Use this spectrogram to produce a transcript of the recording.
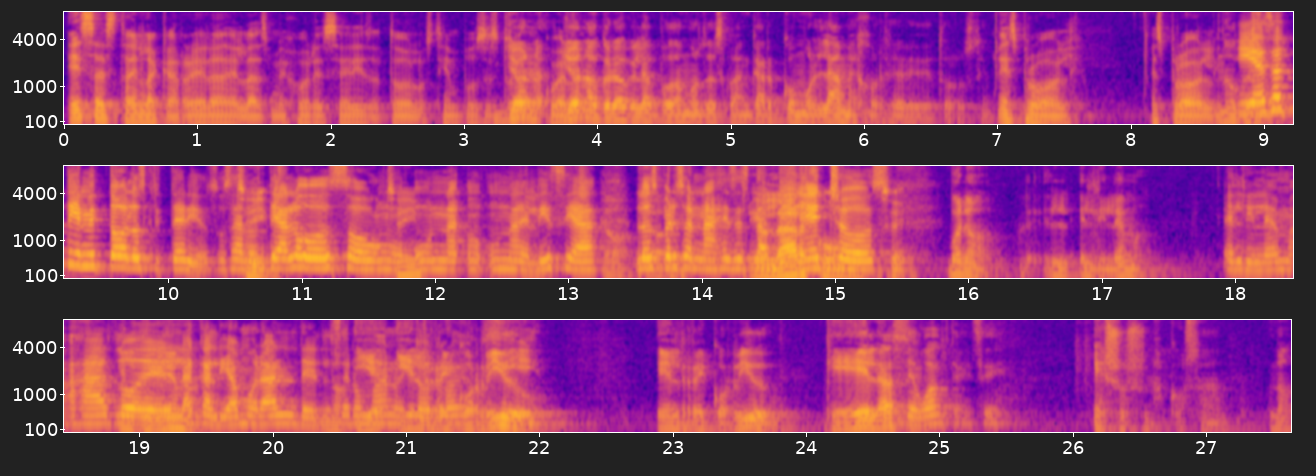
Esa está en la carrera de las mejores series de todos los tiempos. Estoy Yo de no, acuerdo. yo no creo que la podamos desbancar como la mejor serie de todos los tiempos. Es probable. Es probable. No y creo. esa tiene todos los criterios, o sea, Sí. los diálogos son Sí. una, una delicia, No, los no. personajes están El bien arco, hechos, sí. Bueno, el, el dilema. El dilema, ajá, lo El de dilema. la calidad moral del ¿no? ser y el- humano y y, el, todo recorrido. Sí, El recorrido que él hace. de Walter, sí. Eso es una cosa. No,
